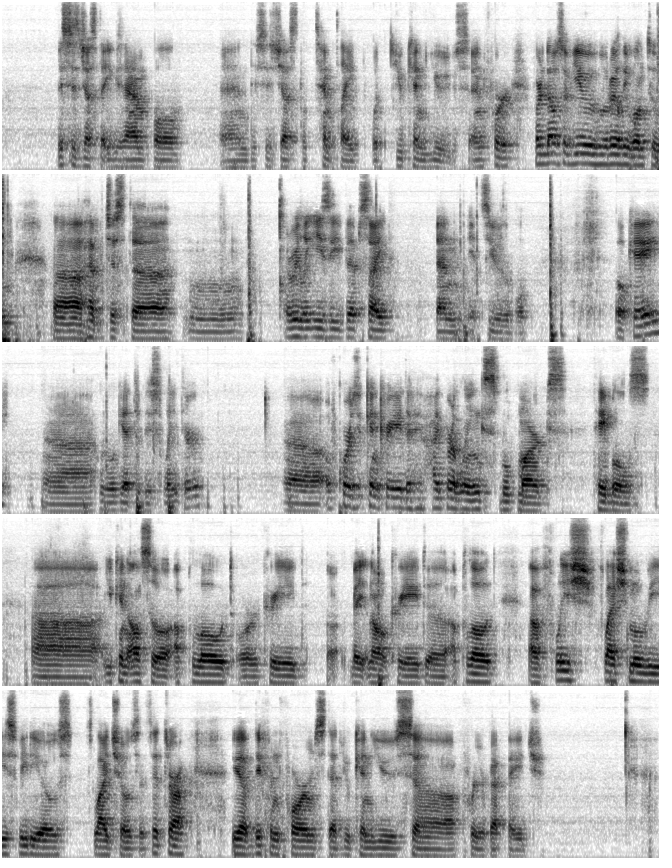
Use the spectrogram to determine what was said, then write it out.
this is just the example and this is just a template what you can use and for for those of you who really want to uh, have just a, mm, a really easy website then it's usable okay uh, we will get to this later. Uh, of course you can create hyperlinks bookmarks tables. Uh, you can also upload or create uh, no create uh, upload uh, flash flash movies videos slideshows etc you have different forms that you can use for your web page.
